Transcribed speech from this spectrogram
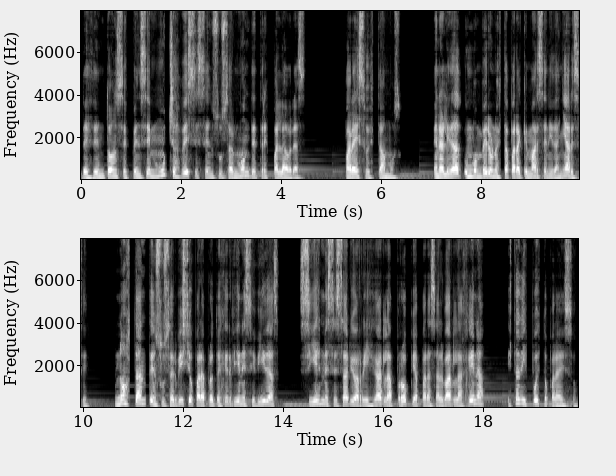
Desde entonces pensé muchas veces en su sermón de tres palabras. Para eso estamos. En realidad, un bombero no está para quemarse ni dañarse. No obstante, en su servicio para proteger bienes y vidas, si es necesario arriesgar la propia para salvar la ajena, está dispuesto para eso.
